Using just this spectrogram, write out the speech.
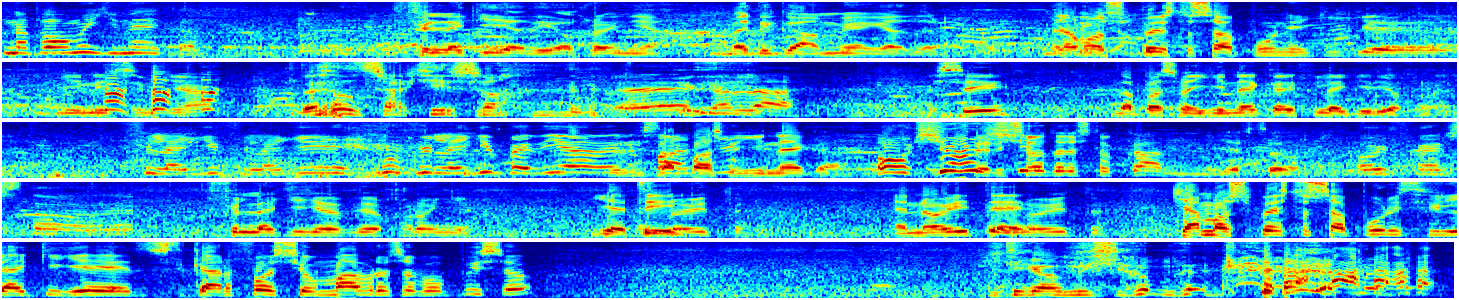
Να πάω με γυναίκα. Φυλακή για δύο χρόνια. Με την καμία γιατρά. Και άμα σου πέσει το σαπούνι εκεί και γίνει ζημιά. Δεν θα τους αρχίσω. ε, καλά. Εσύ. Να πας με γυναίκα ή φυλακή δύο χρόνια; Φυλακή, φυλακή, φυλακή, παιδιά, Δεν θε να πας με γυναίκα. Όχι, όχι. Περισσότερες το κάνουν γι' αυτό. Όχι, ευχαριστώ. Φυλακή για δύο χρόνια. Γιατί; Εννοείται. Εννοείται. Εννοείται. Και άμα σου πέσει το σαπούρι στη φυλακή και στην καρφώσει ο μαύρος από πίσω. Τι γαμίσαμε.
